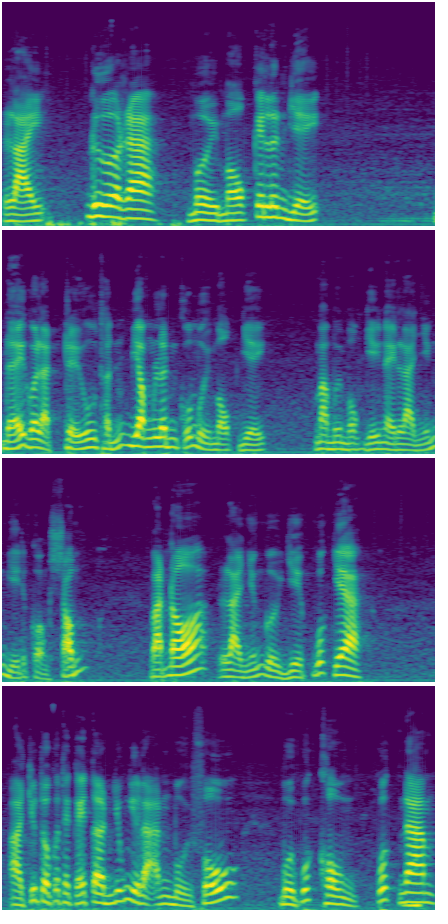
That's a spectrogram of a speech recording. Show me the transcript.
lại đưa ra 11 cái linh vị để gọi là triệu thỉnh vong linh của 11 vị mà 11 vị này là những vị đã còn sống và đó là những người Việt quốc gia à, chúng tôi có thể kể tên giống như là anh Bùi Phú Bùi Quốc Hùng Quốc Nam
